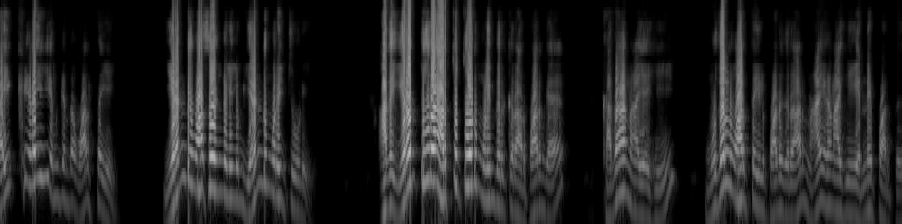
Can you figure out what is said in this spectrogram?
கைக்கிளை என்கின்ற வார்த்தையை இரண்டு வாசகங்களிலும் இரண்டு முறை சூடி அதை இரட்டூர அர்த்தத்தோடு முழிந்திருக்கிறார். பாருங்க கதாநாயகி முதல் வார்த்தையில் பாடுகிறார் நாயகனாகிய என்னை பார்த்து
